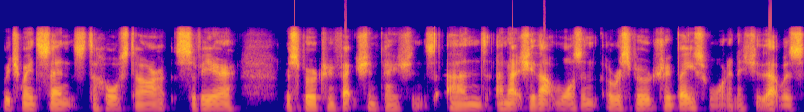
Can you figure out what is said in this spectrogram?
which made sense to host our severe respiratory infection patients. And and actually, that wasn't a respiratory base ward initially. That was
